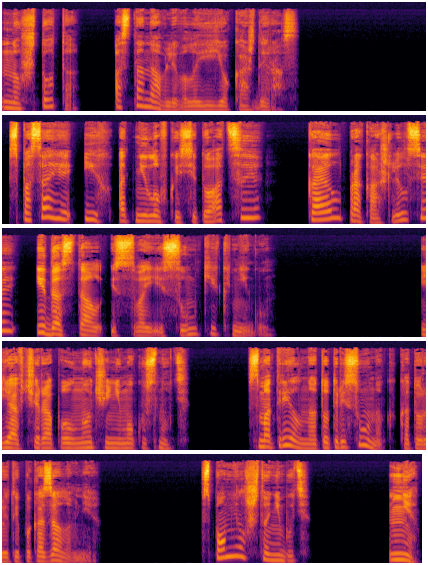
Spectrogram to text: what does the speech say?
но что-то останавливало ее каждый раз. Спасая их от неловкой ситуации, Кайл прокашлялся и достал из своей сумки книгу. Я вчера полночи не мог уснуть. Смотрел на тот рисунок, который ты показала мне. Вспомнил что-нибудь? Нет.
